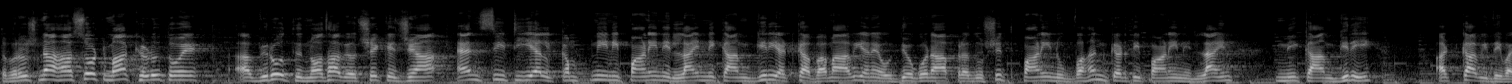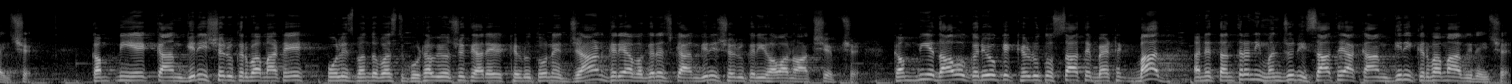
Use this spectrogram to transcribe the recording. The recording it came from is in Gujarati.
તો ભરૂચના હાંસોટમાં ખેડૂતોએ વિરોધ નોંધાવ્યો છે કે જ્યાં એનસીટીએલ કંપનીની પાણીની લાઇનની કામગીરી અટકાવવામાં આવી અને ઉદ્યોગોના પ્રદૂષિત પાણીનું વહન કરતી પાણીની લાઇનની કામગીરી અટકાવી દેવાઈ છે. કંપનીએ કામગીરી શરૂ કરવા માટે પોલીસ બંદોબસ્ત ગોઠવ્યો છે, ત્યારે ખેડૂતોને જાણ કર્યા વગર જ કામગીરી શરૂ કરી હોવાનો આક્ષેપ છે. કંપનીએ દાવો કર્યો કે ખેડૂતો સાથે બેઠક બાદ અને તંત્રની મંજૂરી સાથે આ કામગીરી કરવામાં આવી રહી છે.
